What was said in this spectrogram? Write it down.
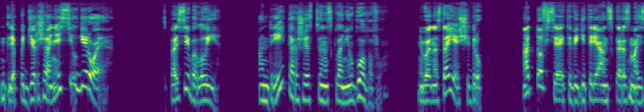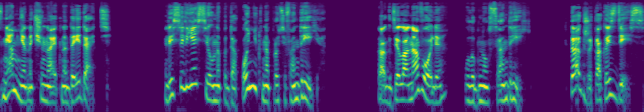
для поддержания сил героя». «Спасибо, Луи». Андрей торжественно склонил голову. «Вы настоящий друг. А то вся эта вегетарианская размазня мне начинает надоедать». Леселье сел на подоконник напротив Андрея. «Как дела на воле?» — улыбнулся Андрей. «Так же, как и здесь».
